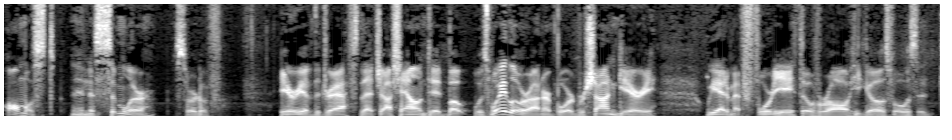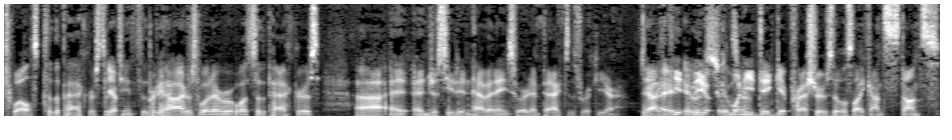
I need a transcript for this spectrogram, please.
almost in a similar sort of area of the draft that Josh Allen did, but was way lower on our board. Rashan Gary. We had him at 48th overall. He goes, what was it, 12th to the Packers, 13th yep, to the Packers, high. whatever it was to the Packers, uh, and, and, just he didn't have any sort of impact his rookie year. Yeah, like, it, it when he did get pressures, it was like on stunts.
